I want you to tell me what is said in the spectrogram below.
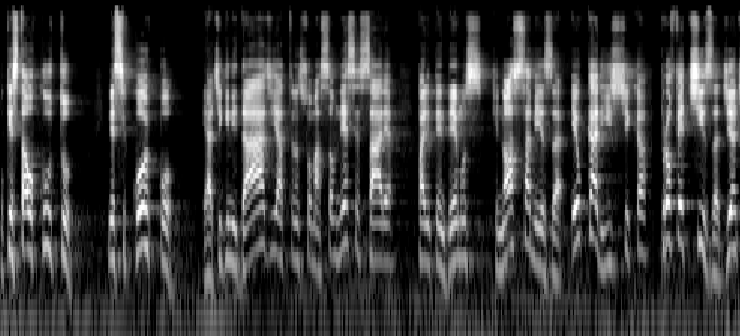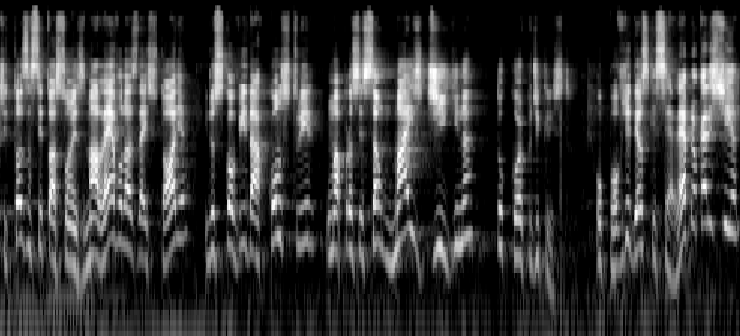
O que está oculto nesse corpo é a dignidade e a transformação necessária para entendermos que nossa mesa eucarística profetiza diante de todas as situações malévolas da história e nos convida a construir uma procissão mais digna do corpo de Cristo. O povo de Deus que celebra a Eucaristia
